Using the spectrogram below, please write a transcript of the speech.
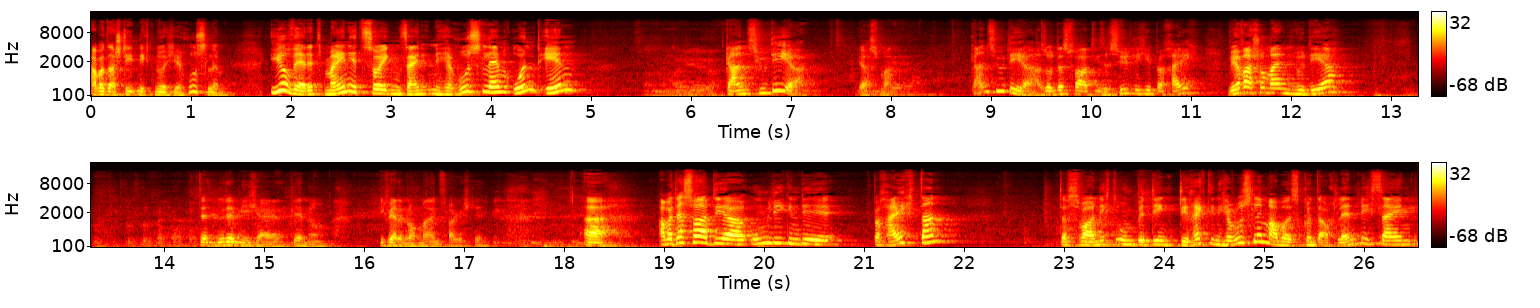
Aber da steht nicht nur Jerusalem. Ihr werdet meine Zeugen sein in Jerusalem und in ganz Judäa. Erstmal. Ganz Judäa. Also das war dieser südliche Bereich. Wer war schon mal in Judäa? Der, nur der Michael, genau. Ich werde nochmal eine Frage stellen. Äh, aber das war der umliegende Bereich dann. Das war nicht unbedingt direkt in Jerusalem, aber es könnte auch ländlich sein.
